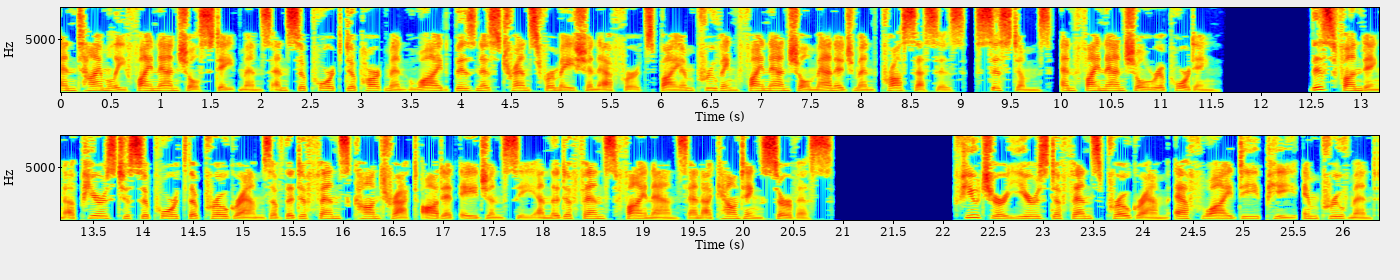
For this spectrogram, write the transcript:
and timely financial statements and support department-wide business transformation efforts by improving financial management processes, systems, and financial reporting. This funding appears to support the programs of the Defense Contract Audit Agency and the Defense Finance and Accounting Service. Future Years Defense Program FYDP improvement,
